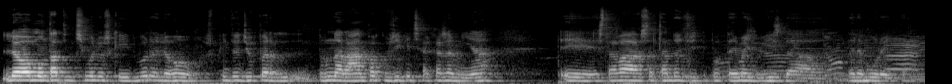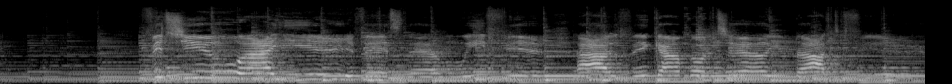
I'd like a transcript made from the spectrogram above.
L'ho montato in cima allo skateboard e l'ho spinto giù per, per una rampa così che c'è a casa mia e stava saltando giù tipo tema e Luis da, dalla muretta. If it's you I hear, if it's them we fear, I think I'm gonna tell you not to fear.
